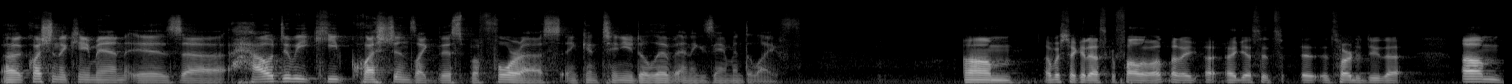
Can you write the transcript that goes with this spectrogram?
A question that came in is uh, how do we keep questions like this before us and continue to live an examined life? Um, I wish I could ask a follow up, but I, I, guess it's, it's hard to do that. Um,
